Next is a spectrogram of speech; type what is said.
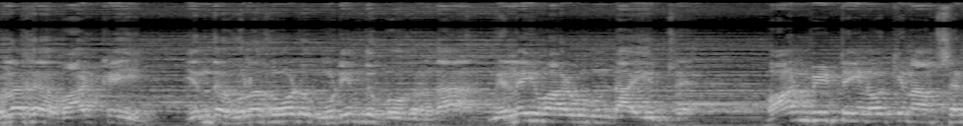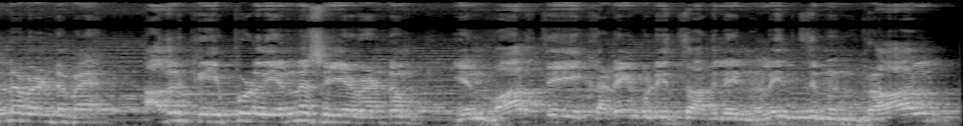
உலக வாழ்க்கை இந்த உலகோடு முடிந்து போகிறதா? நிலை வாழ்வு உண்டாயிற்று. வான் வீட்டை நோக்கி நாம் செல்ல வேண்டுமே அதற்கு இப்பொழுது என்ன செய்ய வேண்டும்? என் வார்த்தையை கடைபிடித்து அதிலே நிலைத்து நின்றால்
